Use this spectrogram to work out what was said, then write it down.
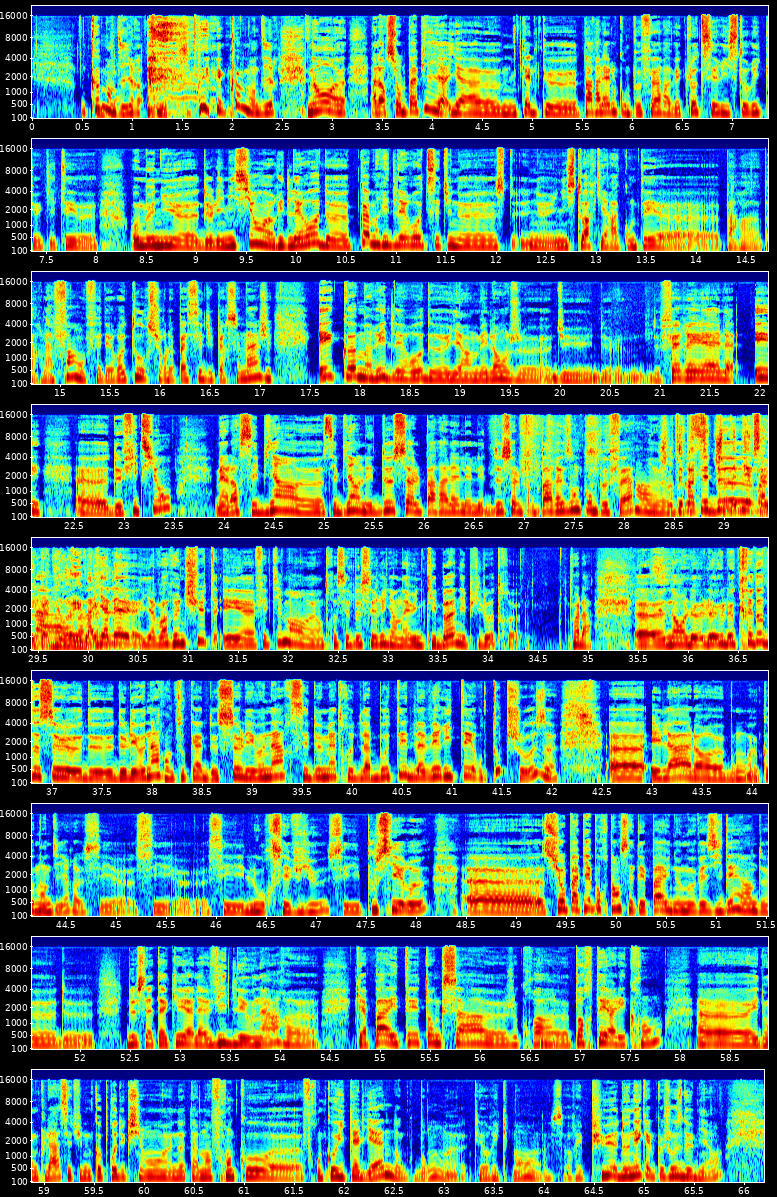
Comment dire Comment dire Non, euh, alors sur le papier, il y a, y a euh, quelques parallèles qu'on peut faire avec l'autre série historique euh, qui était euh, au menu euh, de l'émission, Ridley Road. Euh, Comme Ridley Road, c'est une, une, une histoire qui est racontée euh, par, par la fin, on fait des retours sur le passé du personnage. Et comme Ridley Road, euh, il y a un mélange euh, du, de, de faits réels et euh, de fiction. Mais alors c'est bien, euh, c'est bien les deux seuls parallèles et les deux seules comparaisons qu'on peut faire. hein, pas que- ces chantez deux, bien que ça pas durer, voilà, voilà. il y y avoir une chute et euh, effectivement euh, entre ces deux séries, il y en a une qui est bonne et puis l'autre. Voilà. Euh, non, le, le, le credo de ce de, de Léonard, en tout cas de ce Léonard, c'est de mettre de la beauté, de la vérité en toute chose. Euh, et là, alors euh, bon, euh, comment dire, c'est euh, c'est c'est lourd, c'est vieux, c'est poussiéreux. Euh, sur le papier, pourtant, c'était pas une mauvaise idée hein, de de, de s'attaquer à la vie de Léonard, qui a pas été tant que ça, je crois, euh, porté à l'écran. Euh, et donc là, c'est une coproduction, notamment franco euh, franco-italienne. Donc bon, euh, théoriquement, ça aurait pu donner quelque chose de bien.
